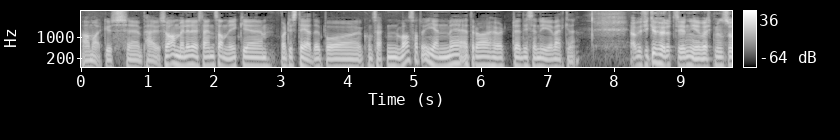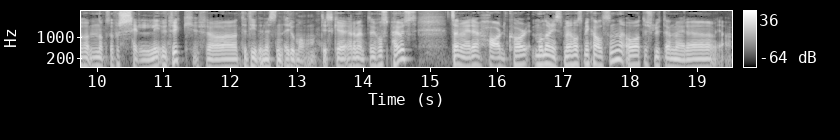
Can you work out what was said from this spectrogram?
av Markus Paus. Og anmelder Øystein Sandvik eh, var til stede på konserten. Hva satt du igjen med etter å ha hørt disse nye verkene? Ja, Vi fikk jo høre tre nye verk med nokså forskjellige uttrykk. Fra til tider nesten romantiske elementer hos Paus, til en mer hardcore modernisme hos Michaelsen, og til slutt en mer ja,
